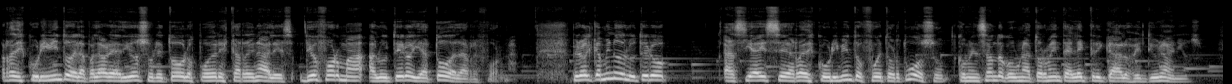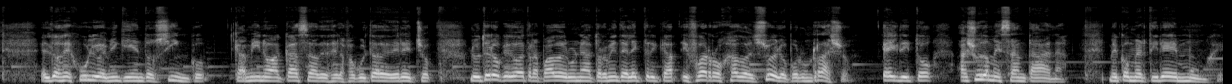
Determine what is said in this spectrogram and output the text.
redescubrimiento de la palabra de Dios sobre todos los poderes terrenales dio forma a Lutero y a toda la reforma. Pero el camino de Lutero hacia ese redescubrimiento fue tortuoso, comenzando con una tormenta eléctrica a los 21 años. El 2 de julio de 1505, camino a casa desde la Facultad de Derecho, Lutero quedó atrapado en una tormenta eléctrica y fue arrojado al suelo por un rayo. Él gritó, Ayúdame Santa Ana, me convertiré en monje.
